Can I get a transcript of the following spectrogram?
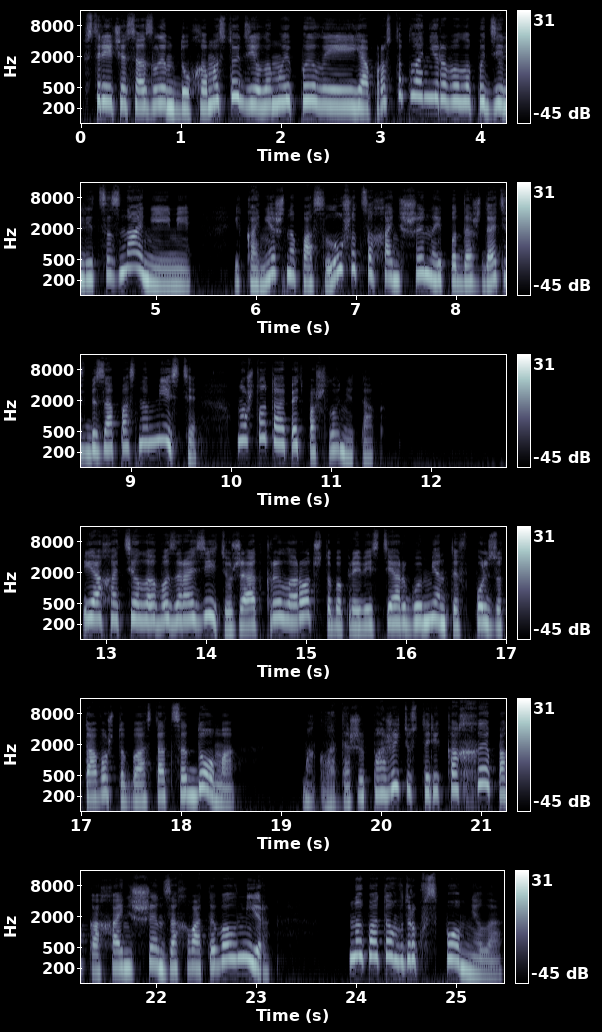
Встреча со злым духом остудила мой пыл, и я просто планировала поделиться знаниями. И, конечно, послушаться Ханьшина и подождать в безопасном месте, но что-то опять пошло не так. Я хотела возразить, уже открыла рот, чтобы привести аргументы в пользу того, чтобы остаться дома. Могла даже пожить у старика Хэ, пока Ханьшен захватывал мир. Но потом вдруг вспомнила.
